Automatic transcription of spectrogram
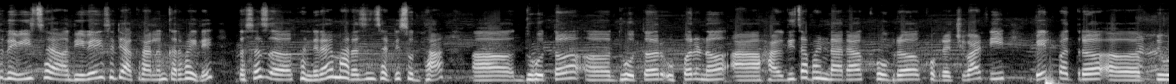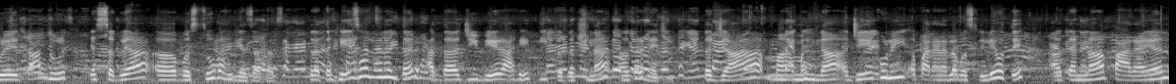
जसं देवीचा दिव्याईसाठी अकरा अलंकार वाहिले. तसंच खंडेराय महाराजांसाठी सुद्धा धोत धोतर उपरणं हळदीचा भंडारा खोबरं खोबऱ्याची वाटी बेलपत्र पिवळे तांदूळ या सगळ्या वस्तू वाहिल्या जातात. तर आता हे झाल्यानंतर आता जी वेळ आहे ती प्रदक्षिणा करण्याची. तर ज्या महिला जे कोणी पारायणाला बसलेले होते त्यांना पारायण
